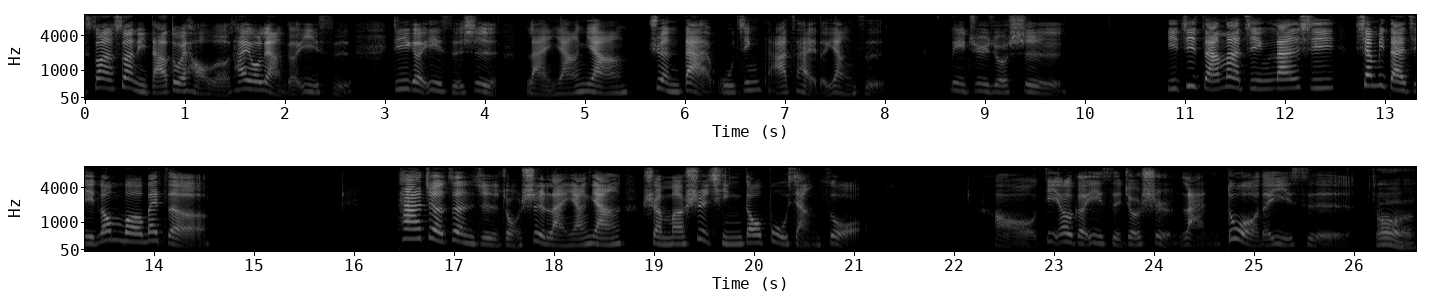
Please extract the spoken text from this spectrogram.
算算你答对好了。它有两个意思，第一个意思是懒洋洋、倦怠、无精打采的样子。例句就是：一记咱嘛真懒死，什么代志拢无要做。他这阵子总是懒洋洋，什么事情都不想做。好，第二个意思就是懒惰的意思。哦，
